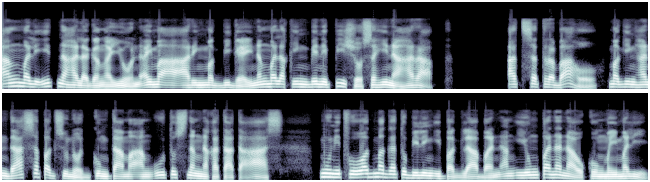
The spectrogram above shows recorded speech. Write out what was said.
Ang maliit na halaga ngayon ay maaaring magbigay ng malaking benepisyo sa hinaharap. At sa trabaho, maging handa sa pagsunod kung tama ang utos ng nakatataas, Ngunit huwag mag-atubiling ipaglaban ang iyong pananaw kung may mali.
